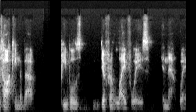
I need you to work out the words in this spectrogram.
talking about people's different life ways in that way.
